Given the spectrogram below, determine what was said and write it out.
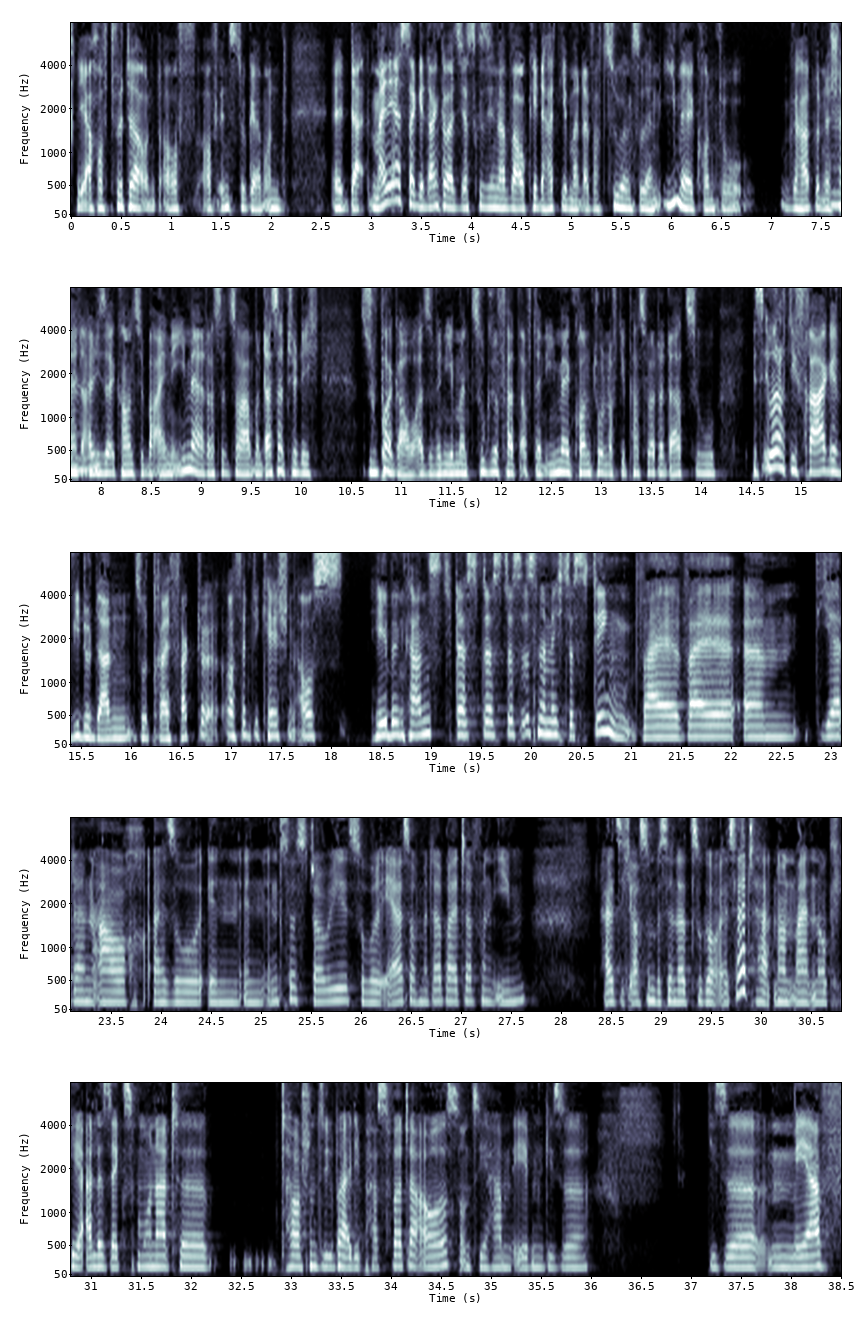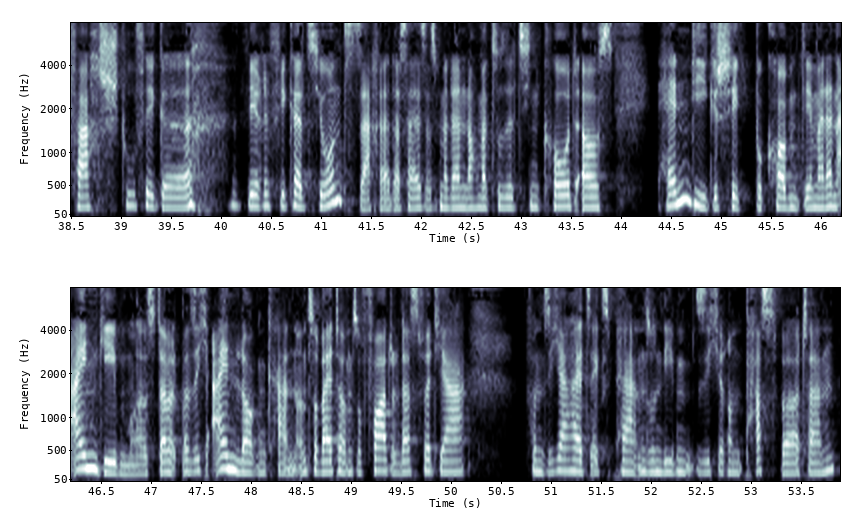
ja, auch auf Twitter und auf, auf Instagram. Und äh, da, mein erster Gedanke, als ich das gesehen habe, war, okay, da hat jemand einfach Zugang zu seinem E-Mail-Konto gehabt und er scheint mhm. all diese Accounts über eine E-Mail-Adresse zu haben. Und das natürlich super GAU. Also wenn jemand Zugriff hat auf dein E-Mail-Konto und auf die Passwörter dazu, ist immer noch die Frage, wie du dann so Drei-Factor-Authentication aushebeln kannst. Das, das, das ist nämlich das Ding, weil, weil ähm, die ja dann auch, also in, in Insta-Stories, sowohl er als auch Mitarbeiter von ihm, halt sich auch so ein bisschen dazu geäußert hatten und meinten, okay, alle sechs Monate tauschen sie überall die Passwörter aus und sie haben eben diese diese mehrfachstufige Verifikationssache. Das heißt, dass man dann nochmal zusätzlichen Code aus Handy geschickt bekommt, den man dann eingeben muss, damit man sich einloggen kann und so weiter und so fort. Und das wird ja von Sicherheitsexperten so neben sicheren Passwörtern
